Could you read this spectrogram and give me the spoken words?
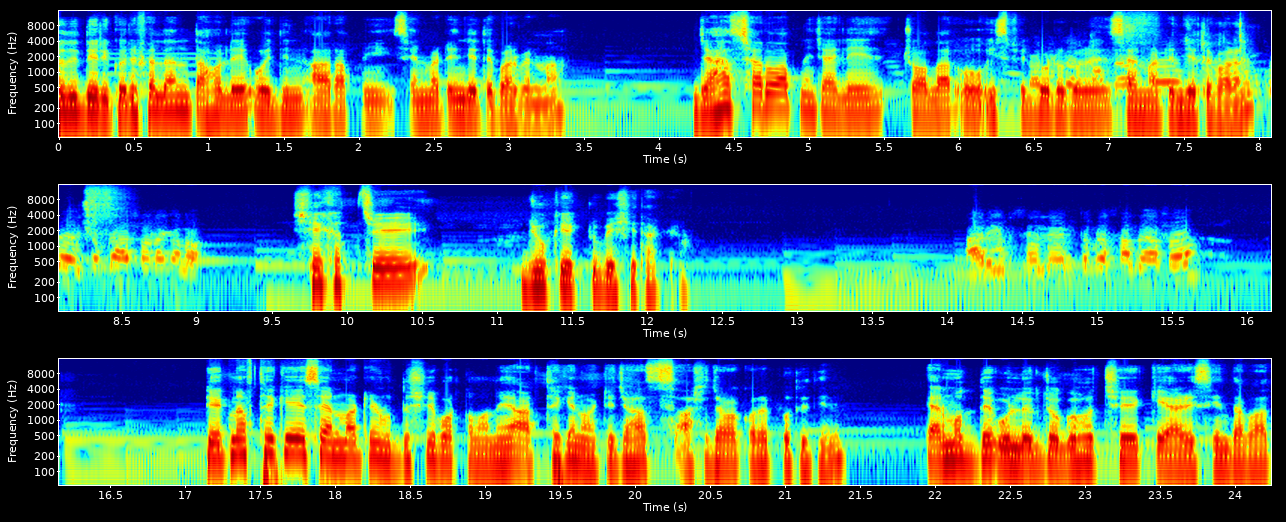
যদি দেরি করে ফেলেন তাহলে ওই দিন আর আপনি সেন্ট মার্টিন যেতে পারবেন না। জাহাজ ছাড়াও আপনি চাইলে ট্রলার ও স্পিড বোটে করে সেন্ট মার্টিন যেতে পারেন। সেক্ষেত্রে ঝুঁকি একটু বেশি থাকে। টেকনাফ থেকে সেন্ট মার্টিনের উদ্দেশ্যে বর্তমানে আট থেকে নয়টি জাহাজ আসা যাওয়া করে প্রতিদিন। মধ্যে উল্লেখযোগ্য হচ্ছে KRE Sindbad,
